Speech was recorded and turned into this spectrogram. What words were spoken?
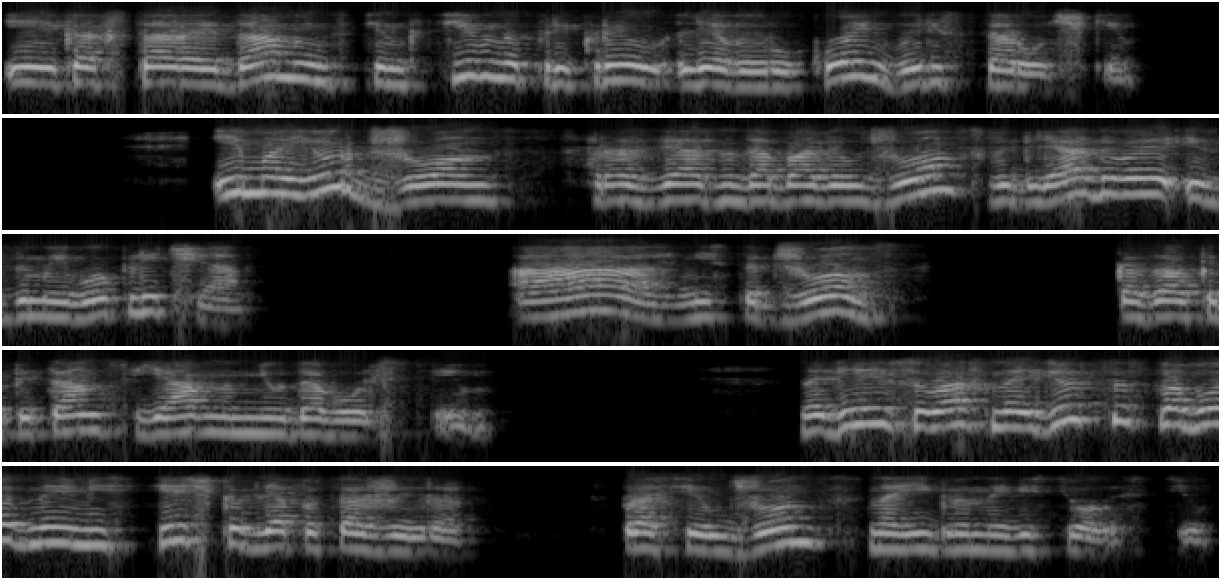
и, как старая дама, инстинктивно прикрыл левой рукой вырез сорочки. «И майор Джонс», — развязно добавил Джонс, выглядывая из-за моего плеча. «А, мистер Джонс», — сказал капитан с явным неудовольствием. «Надеюсь, у вас найдется свободное местечко для пассажира?» — спросил Джонс с наигранной веселостью.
